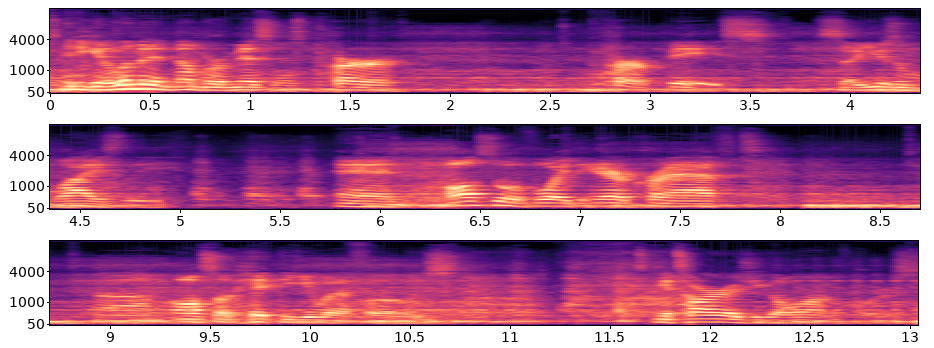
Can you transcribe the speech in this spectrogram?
And you get a limited number of missiles per per base, so use them wisely. And also avoid the aircraft. Um, also hit the UFOs. It gets harder as you go along, of course.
